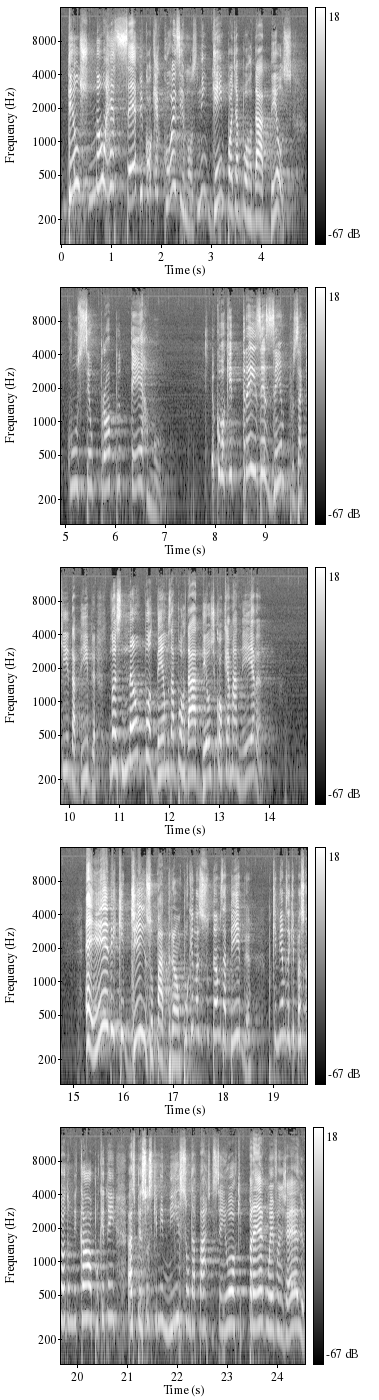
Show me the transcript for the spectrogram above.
Deus não recebe qualquer coisa, irmãos. Ninguém pode abordar Deus com o seu próprio termo. Eu coloquei três exemplos aqui da Bíblia. Nós não podemos abordar a Deus de qualquer maneira. É Ele que diz o padrão, porque nós estudamos a Bíblia, porque viemos aqui para a escola dominical, porque tem as pessoas que ministram da parte do Senhor, que pregam o Evangelho.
